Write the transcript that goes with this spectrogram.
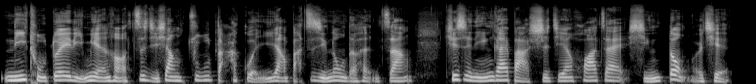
泥土堆里面哈，自己像猪打滚一样，把自己弄得很脏。其实你应该把时间花在行动，而且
